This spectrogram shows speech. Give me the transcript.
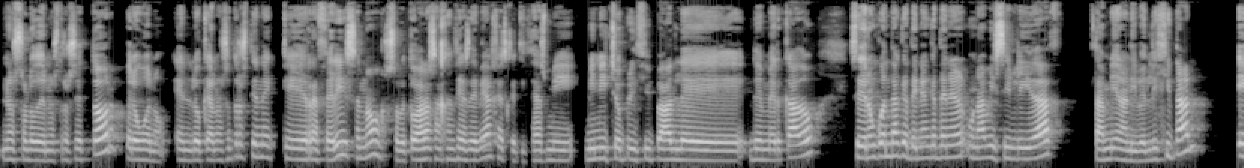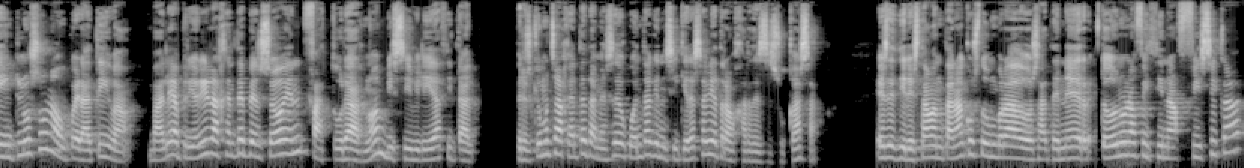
No solo de nuestro sector, pero bueno, en lo que a nosotros tiene que referirse, ¿no? Sobre todo a las agencias de viajes, que quizás es mi, mi nicho principal de, de mercado, se dieron cuenta que tenían que tener una visibilidad también a nivel digital e incluso una operativa, ¿vale? A priori la gente pensó en facturar, ¿no? En visibilidad y tal. Pero es que mucha gente también se dio cuenta que ni siquiera sabía trabajar desde su casa. Es decir, estaban tan acostumbrados a tener todo en una oficina física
